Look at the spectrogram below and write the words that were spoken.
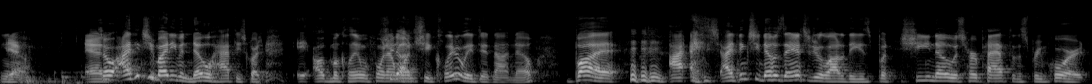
You Yeah. And So I think she might even know half these questions. Uh, Maklain will point She out one she clearly did not know, but I I think she knows the answer to a lot of these. But she knows her path to the Supreme Court,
